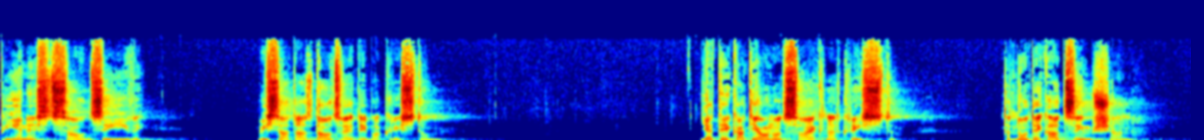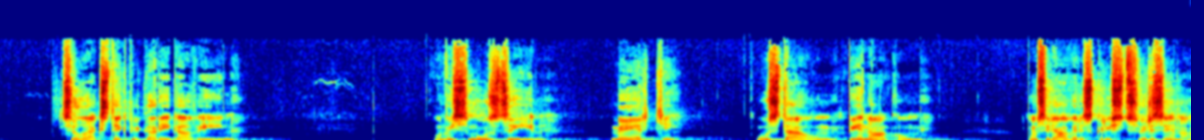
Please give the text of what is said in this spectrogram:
pienest savu dzīvi visā tās daudzveidībā Kristum. Ja tiek atjaunot saikne ar Kristu, tad notiek atzimšana cilvēks tiek pie garīgā vīna. un visa mūsu dzīve, mērķi, uzdevumi, pienākumi mums ir jāviras Kristus virzienā,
